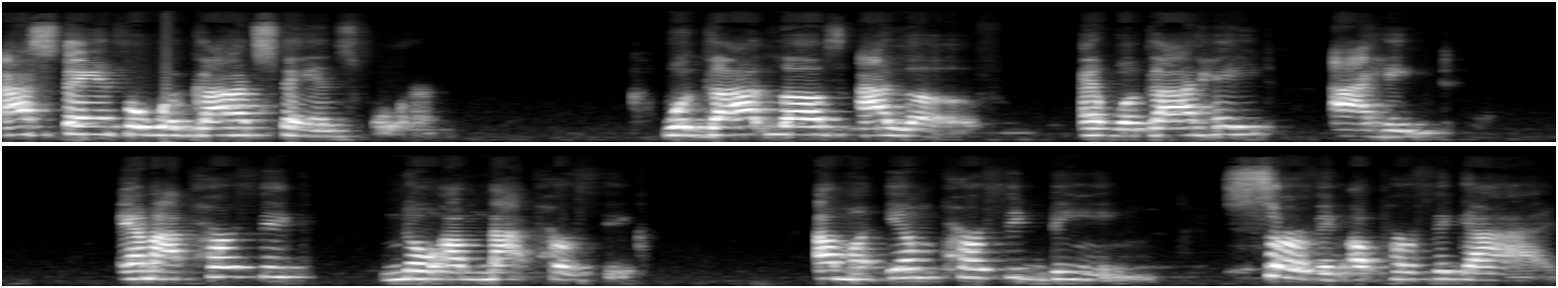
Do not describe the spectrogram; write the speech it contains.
I stand for what God stands for. What God loves, I love. And what God hates, I hate. Am I perfect? No, I'm not perfect. I'm an imperfect being serving a perfect God.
